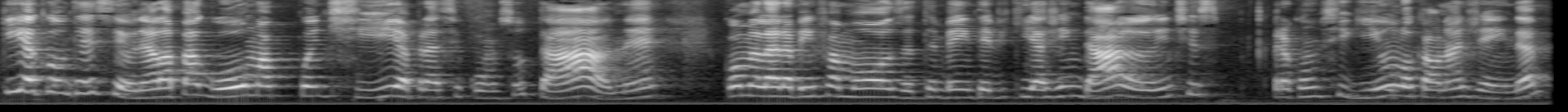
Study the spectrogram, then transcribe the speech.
O que, aconteceu, né? Ela pagou uma quantia pra se consultar, né? Como ela era bem famosa, também teve que agendar antes pra conseguir um local na agenda.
